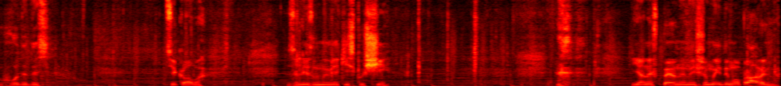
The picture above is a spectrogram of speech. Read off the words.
уходить десь. Цікаво. Залізли ми в якісь кущі. Я не впевнений, що ми йдемо правильно.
